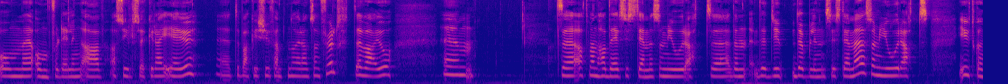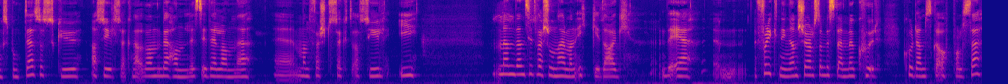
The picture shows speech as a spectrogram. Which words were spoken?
om eh, omfordeling av asylsøkere i EU eh, tilbake i 2015-årene som fulgte, det var jo um, at, eh, at, man hadde det systemet som gjorde at eh, den, det Dublin-systemet som gjorde at i utgangspunktet så skulle asylsøknadene behandles i det landet eh, man først søkte asyl i. Men den situasjonen har man ikke i dag. Det er eh, flyktningene sjøl som bestemmer hvor, hvor, de skal oppholde seg.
